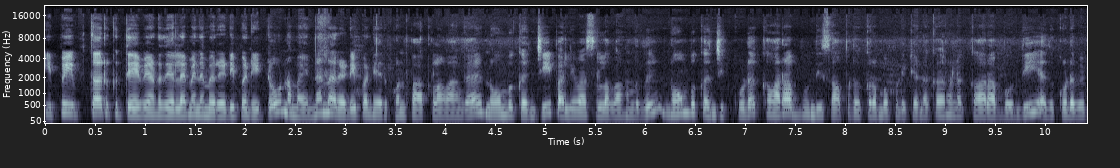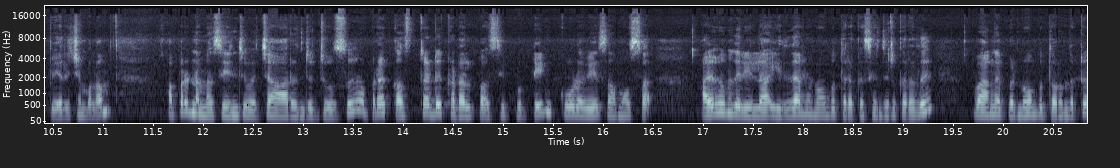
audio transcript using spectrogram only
இப்போ இஃப்தாருக்கு தேவையானது எல்லாமே நம்ம ரெடி பண்ணிட்டோம். நம்ம என்னென்ன ரெடி பண்ணியிருக்கோன்னு பார்க்கலாம் வாங்க. நோம்பு கஞ்சி பள்ளிவாசலில் வாங்கினது. நோம்பு கஞ்சி கூட காரா பூந்தி சாப்பிட்றதுக்கு ரொம்ப பிடிக்கும். எனக்கு அதனால் காரா பூந்தி அது கூடவே பேரிச்சம்பழம் அப்புறம் நம்ம செஞ்சு வச்ச ஆரஞ்சு ஜூஸு அப்புறம் கஸ்டர்டு கடல் பாசி புட்டிங் கூடவே சமோசா. அலகமதுல்லா இதுதான் நான் நோம்பு திறக்க செஞ்சுருக்கிறது. வாங்க இப்போ நோம்பு திறந்துட்டு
